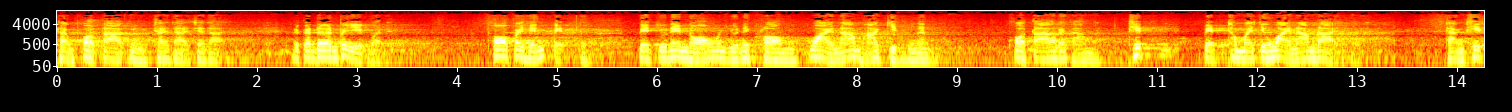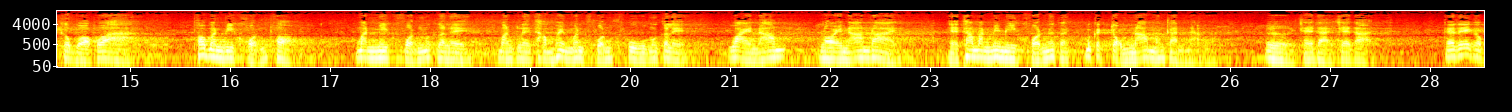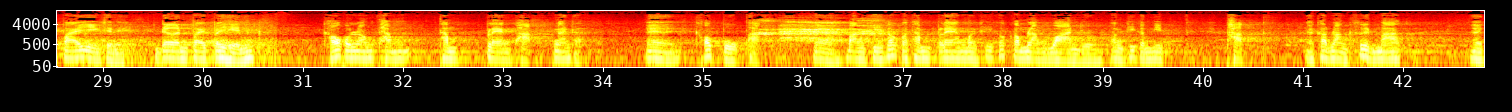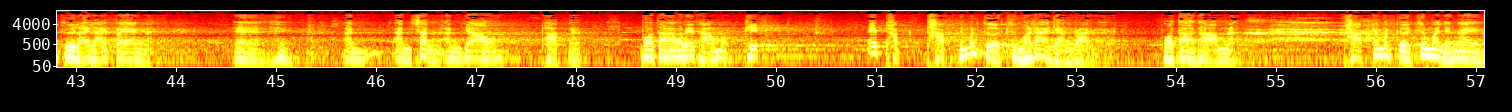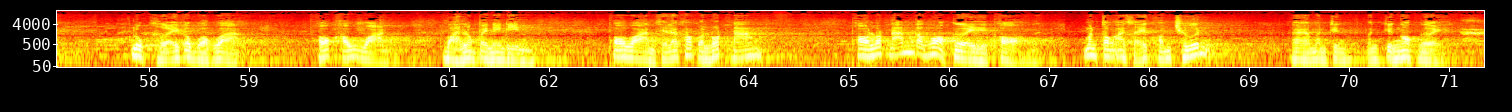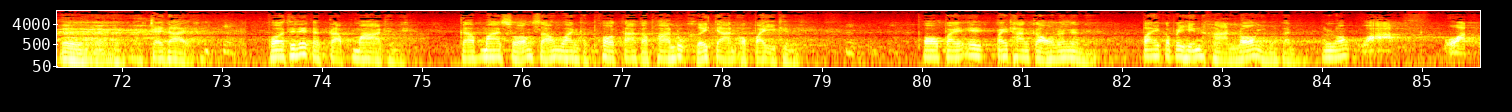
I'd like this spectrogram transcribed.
ทางพ่อตาอใช้ได้ใช้ได้ แล้วก็เดินไปอีกวันพ่อไปเห็นเป็ด เป็ดอยู่ในหนองมันอยู่ในคลองมันว่ายน้ำหากินเหมือนกันพ่อตาก็เลยถามทิศเป็ดทำไมจึงว่ายน้ำได้ ทางทิศก็บอกว่า เพราะมันมีขนพอมันมีขนมันก็เลย มันก็เลยทำให้มันฝนฟูมันก็เลย ว่ายน้ำลอยน้ำได้ แต่ถ้ามันไม่มีขนมันก็มันก็จมน้ำเหมือนกันนะเออ ใช้ได้ใช้ได้ แต่ได้ก็ไปอีกทีนี่เดินไปไปเห็น เขากำลังทำทำแปลงผักงั้นเถอะเออเขาปลูกผักเออบางทีเขาก็ทำแปลงบางทีก็กำลังหวานอยู่ บางทีก็มีผักกำลังขึ้นมาคือหลาย ๆ แปลงนะเอออันอันสั้นอันยาวผักนะพ่อตาก็เลยถามว่าทิศ อ้ผักผักเนี่ยมันเกิดขึ้นมาได้อย่างไรพ่อตาถามนะผักเนี่ยมันเกิดขึ้นมาอย่างไง ลูกเขยก็บอกว่าเพราะเขาหวานหวานลงไปในดิน พอหวานเสร็จแล้วเขาก็ลดน้ำพอลดน้ำก็งอกเงยพอ มันต้องอาศัยความชื้นมันจึงมันจึงงอกเงยเออใช้ได้ พอทีนี้ก็กลับมาทีนี้กลับมาสองสามวันกับพ่อตากับพาลูกเขยจานออกไปอีกทีนี้ พอไปเอ้ไปทางเก่าแล้วกันไปก็ไปเห็นห่านร้องอยู่เหมือนกัน มันร้องว้าววัก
